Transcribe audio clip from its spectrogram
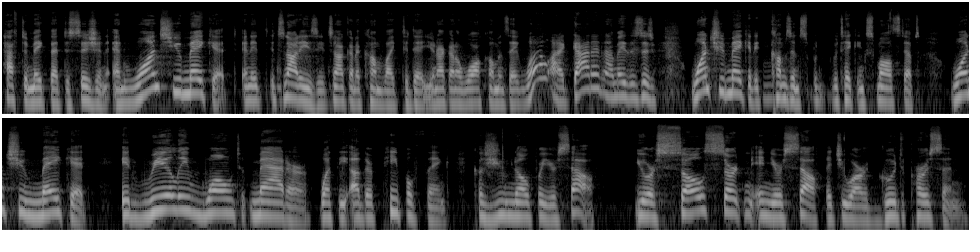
have to make that decision. And once you make it, and it, it's not easy, it's not going to come like today. You're not going to walk home and say, Well, I got it I made the decision. Once you make it, it comes in, we're taking small steps. Once you make it, it really won't matter what the other people think because you know for yourself. You are so certain in yourself that you are a good person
